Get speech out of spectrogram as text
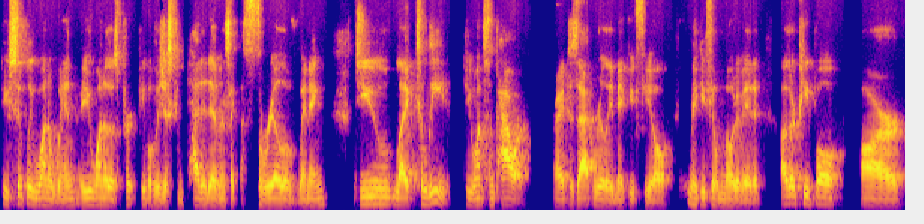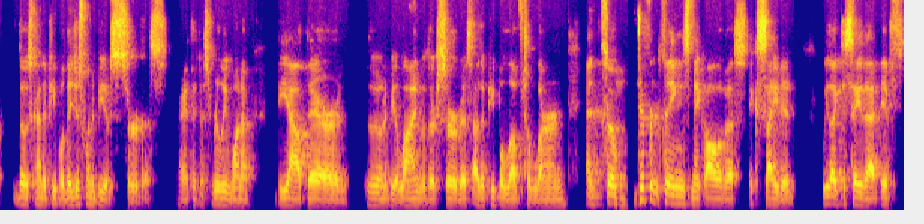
do you simply want to win? Are you one of those per- people who's just competitive and it's like the thrill of winning? Do you like to lead? Do you want some power? right? Does that really make you feel make you feel motivated? Other people are those kind of people. They just want to be of service, right? They just really want to be out there and they want to be aligned with our service. Other people love to learn. And so mm-hmm. different things make all of us excited. We like to say that if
